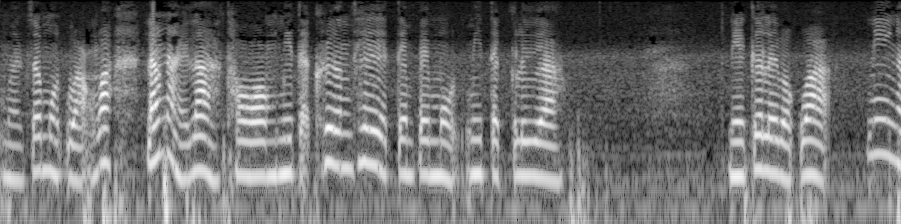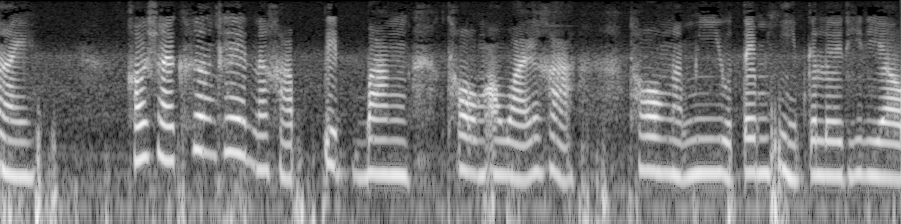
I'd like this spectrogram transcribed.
เหมือนจะหมดหวังว่า แล้วไหนล่ะ ทองมีแต่เครื่องเทศ เต็มไปหมดมีแต่เกลือ เนทก็เลยบอกว่า นี่ไง เขาใช้เครื่องเทศนะคะ ปิดบังทองเอาไว้ค่ะ ทองนะมีอยู่เต็มหีบกันเลยทีเดียว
